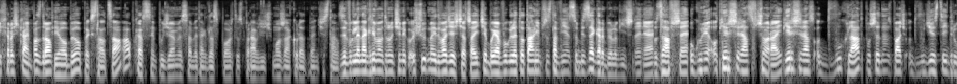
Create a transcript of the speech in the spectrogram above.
następnymi herośkami, pozdro. Ty, oby Opek stał, co? Opka z tym pójdziemy sobie tak dla sportu sprawdzić, może akurat będzie stał. W ogóle nagrywam ten odcinek o 7.20, czajcie, bo ja w ogóle totalnie przestawiłem sobie zegar biologiczny, nie? Bo zawsze, ogólnie od pierwszy raz wczoraj, pierwszy raz od dwóch lat poszedłem spać o 22.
